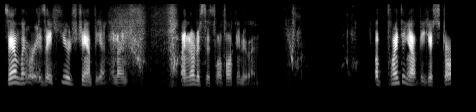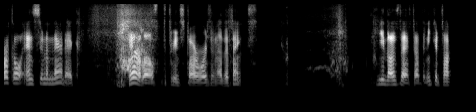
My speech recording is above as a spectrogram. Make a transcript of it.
Sam Witwer is a huge champion, and I I noticed this while talking to him. Of pointing out the historical and cinematic parallels between Star Wars and other things. He loves that stuff, and he could talk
